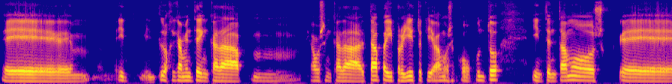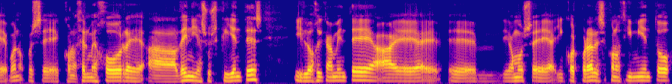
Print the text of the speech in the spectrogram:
eh, y, lógicamente en cada, mm, digamos, en cada etapa y proyecto que llevamos en conjunto, intentamos, eh, bueno, pues conocer mejor a DEN y a sus clientes y lógicamente, digamos, incorporar ese conocimiento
